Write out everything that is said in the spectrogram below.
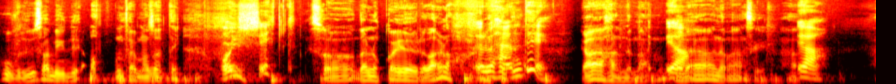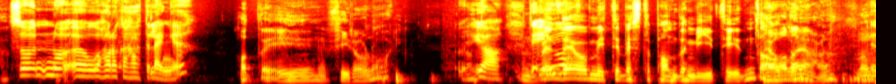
Hovedhuset er bygd i 1875. Oi! Shit. Så det er nok å gjøre der, da. Er du handy? Ja, jeg er handyman. Ja. Det, det var jeg si. Ja. Ja. Så nå, har dere hatt det lenge? Hatt det i fire år nå. Ja. Det er Men det er jo midt i beste pandemitiden. da. Ja, det er det. Men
